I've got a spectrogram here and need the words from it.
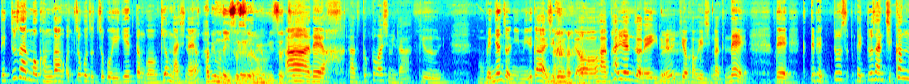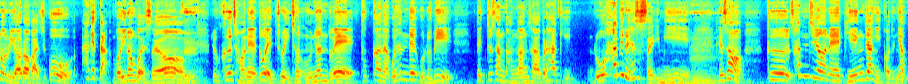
백두산 뭐 관광 어쩌고 저쩌고 얘기했던 거 기억나시나요? 합의문에 네, 있었어요. 합의문 있었죠. 아, 네. 아, 다들 똑똑하십니다. 그, 뭐 몇 년 전입니까? 지금, 어, 한 8년 전의 일을 네. 기억하고 계신 것 같은데, 네. 그때 백두, 백두산 직항로를 열어가지고 하겠다. 뭐 이런 거였어요. 네. 그리고 그 전에도 애초에 2005년도에 북한하고 현대그룹이 백두산 관광 사업을 하기 로 합의를 했었어요, 이미. 음. 그래서 그 삼지연에 비행장이 있거든요.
